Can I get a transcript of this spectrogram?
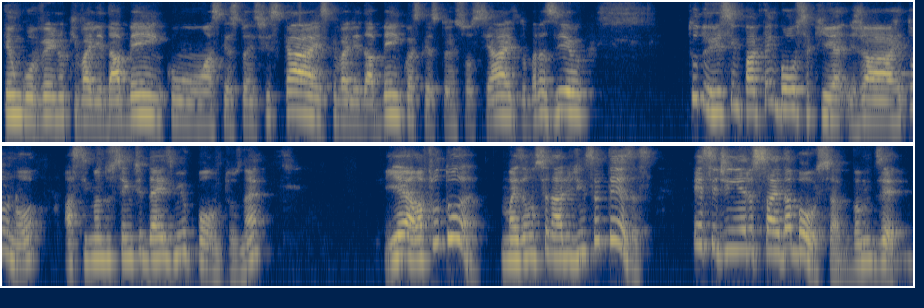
ter um governo que vai lidar bem com as questões fiscais, que vai lidar bem com as questões sociais do Brasil. Tudo isso impacta em bolsa, que já retornou acima dos 110 mil pontos, né? E ela flutua mas é um cenário de incertezas. Esse dinheiro sai da bolsa, vamos dizer,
